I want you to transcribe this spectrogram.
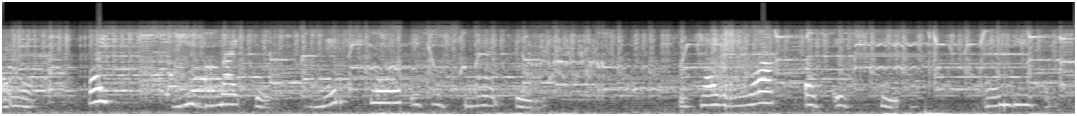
I'm fight. Night Phase. Make sure it is Night Phase. It has a lot of HP and defense.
